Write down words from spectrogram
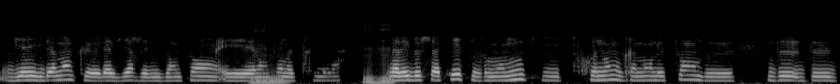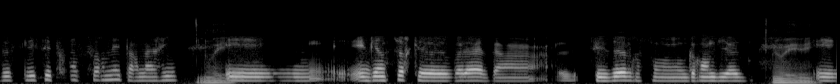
bien évidemment que la Vierge elle nous entend et elle entend notre prière. Mhm. Mais avec le chapelet, c'est vraiment nous qui prenons vraiment le temps de de, de, de se laisser transformer par Marie. Oui. Et, et bien sûr que voilà, ben, ses œuvres sont grandioses. Oui, oui. Et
